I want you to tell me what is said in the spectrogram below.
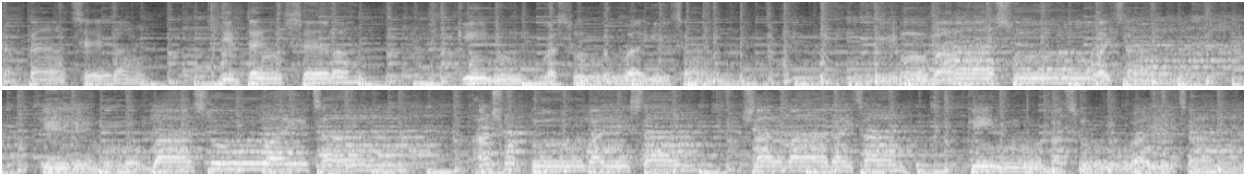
Kantatzera irten zera kinu bazua izan Irimu bazua izan Irimu bazua izan Asortu baizan Salba gaitzan kimu batzu baitzan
